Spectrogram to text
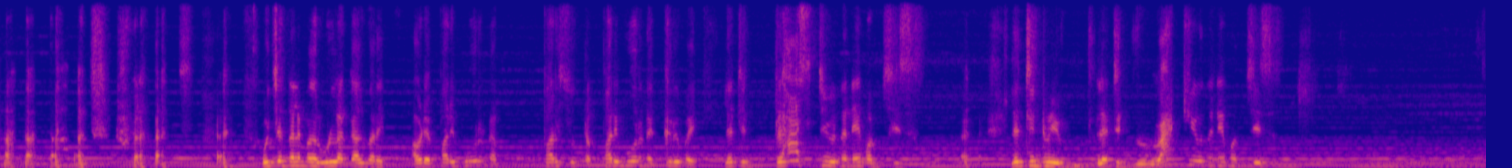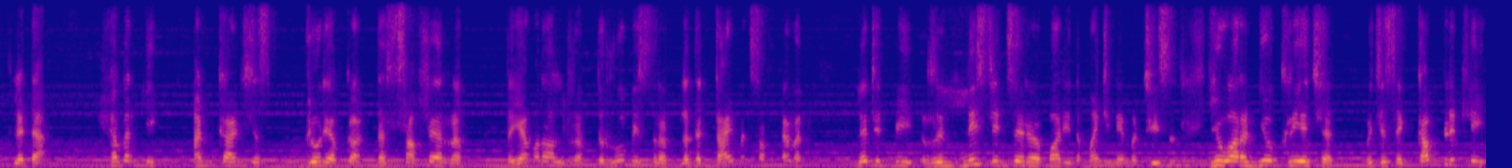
உச்சந்தலை முதல் உள்ளங்கால் வரை அவருடைய பரிபூர்ண பரிசுத்தம் பரிபூர்ண கிருபை let it blast you in the name of Jesus let it be let it whack you in the name of Jesus let the heavenly unconscious glory of God the sapphire realm the emerald realm the rubies realm let the diamonds of heaven let it be released inside your body in the mighty name of Jesus you are a new creature Which is a completely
